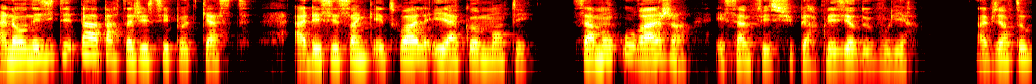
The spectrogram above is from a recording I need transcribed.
Alors n'hésitez pas à partager ces podcasts, à laisser 5 étoiles et à commenter. Ça m'encourage et ça me fait super plaisir de vous lire. À bientôt.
